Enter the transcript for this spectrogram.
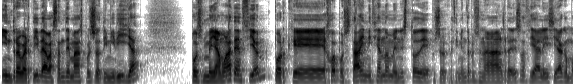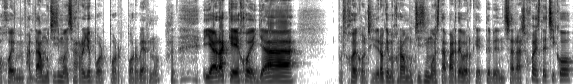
introvertida, bastante más, pues eso, timidilla, pues me llamó la atención porque, joder, pues estaba iniciándome en esto de pues, el crecimiento personal, redes sociales, y era como, joder, me faltaba muchísimo desarrollo por, por, por ver, ¿no? y ahora que, joder, ya, pues, joder, considero que he mejorado muchísimo esta parte porque te pensarás, joder, este chico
